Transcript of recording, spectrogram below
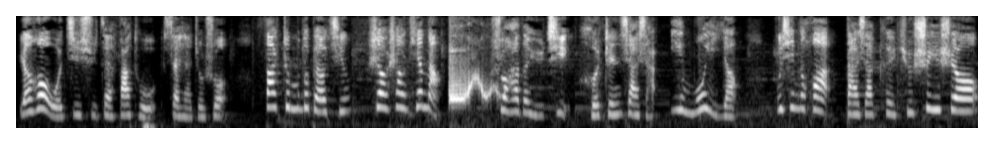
然后我继续再发图，夏夏就说发这么多表情是要上天呐，说话的语气和真夏夏一模一样。不信的话，大家可以去试一试哦。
